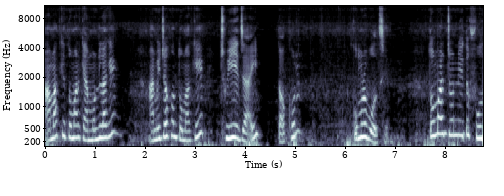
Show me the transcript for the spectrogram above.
আমাকে তোমার কেমন লাগে? আমি যখন তোমাকে ছুঁয়ে যাই, তখন, কুমড়ো বলছে তোমার জন্যই তো ফুল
